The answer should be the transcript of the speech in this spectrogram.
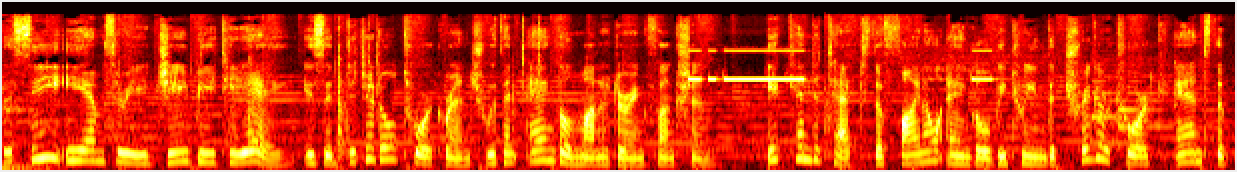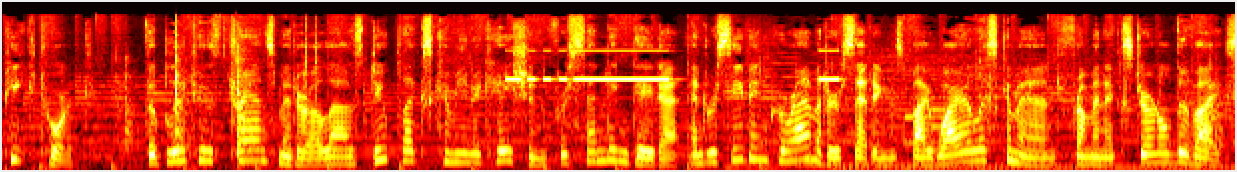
The CEM3 GBTA is a digital torque wrench with an angle monitoring function. It can detect the final angle between the trigger torque and the peak torque. The Bluetooth transmitter allows duplex communication for sending data and receiving parameter settings by wireless command from an external device.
